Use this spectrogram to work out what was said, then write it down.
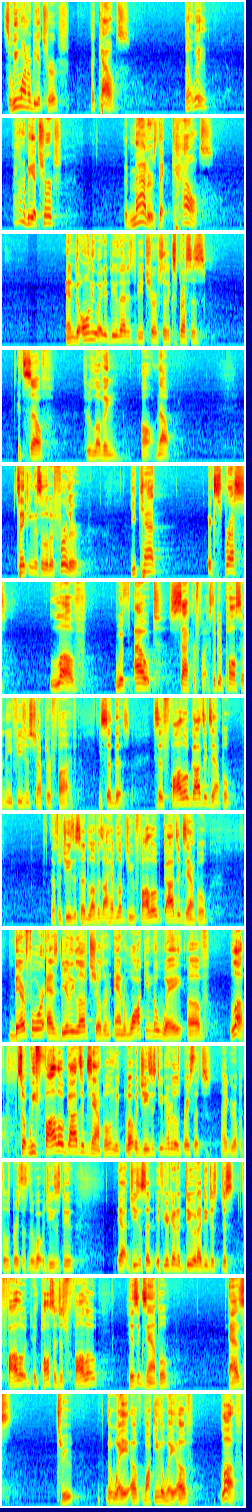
So we want to be a church that counts, don't we? We want to be a church that matters, that counts. And the only way to do that is to be a church that expresses itself through loving all. Now, taking this a little bit further, you can't express love without sacrifice. Look what Paul said in Ephesians chapter 5. He said this he said, follow God's example. That's what Jesus said, love as I have loved you. Follow God's example. Therefore, as dearly loved children, and walk in the way of love. So we follow God's example. And we, what would Jesus do? Remember those bracelets? I grew up with those bracelets. What would Jesus do? Yeah, Jesus said, if you're going to do what I do, just, just follow. And Paul said, just follow his example as through the way of walking the way of love,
